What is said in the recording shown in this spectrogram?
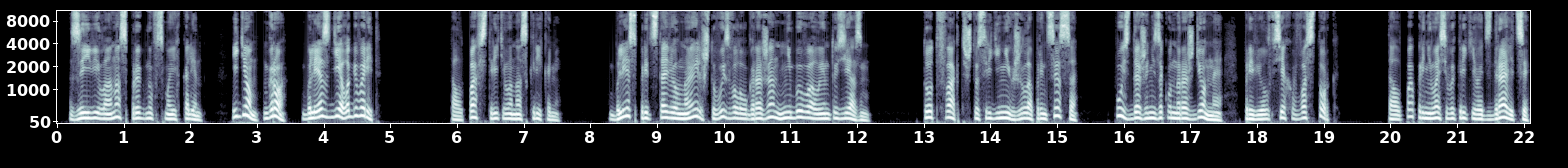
— заявила она, спрыгнув с моих колен. «Идем, Гро, Блес дело говорит». Толпа встретила нас криками. Блес представил Наэль, что вызвало у горожан небывалый энтузиазм. Тот факт, что среди них жила принцесса, пусть даже незаконно рожденная, привел всех в восторг. Толпа принялась выкрикивать здравицы,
